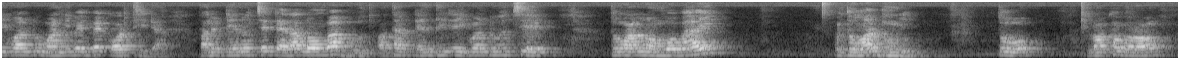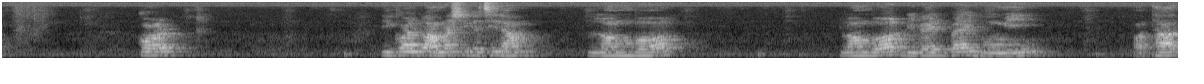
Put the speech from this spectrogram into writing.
equal to one divide by cot theta তাহলে টেন হচ্ছে টেরা লম্বা ভূত। অর্থাৎ টেন থিটা ইকুয়াল টু হচ্ছে তোমার লম্ব ভাই, তোমার ভূমি। তো লক্ষ্য করো কট ইকুয়াল টু আমরা শিখেছিলাম লম্ব লম্ব ডিভাইড বাই ভূমি, অর্থাৎ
